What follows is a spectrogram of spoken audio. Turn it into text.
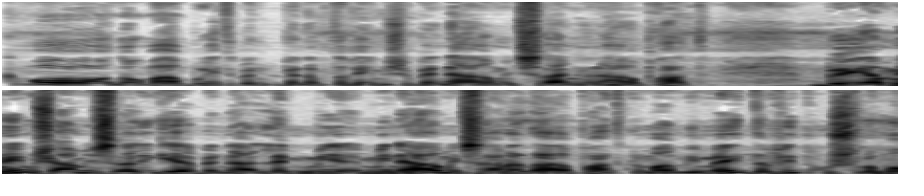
כמו נאמר ברית בין, בין הבדרים, שבין נהר מצרים לנהר פרת. בימים שעם ישראל הגיע מנהר מצרים לנהר פרת, כלומר בימי דוד ושלמה.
